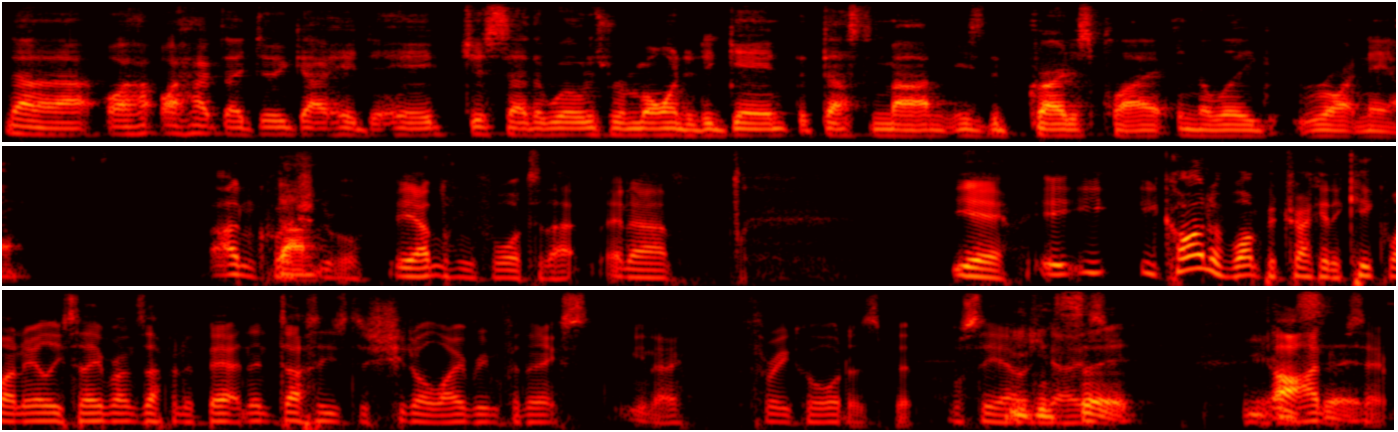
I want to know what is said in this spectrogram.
no, no, no. I, I hope they do go head to head, just so the world is reminded again that Dustin Martin is the greatest player in the league right now. Unquestionable. Yeah, I'm looking forward to that. And uh, yeah, you, you kind of want Petracca to kick one early so everyone's up and about, and then Dusty's to shit all over him for the next, you know, three quarters. But we'll see how you it can goes. see it. You Oh, can see 100%. it.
